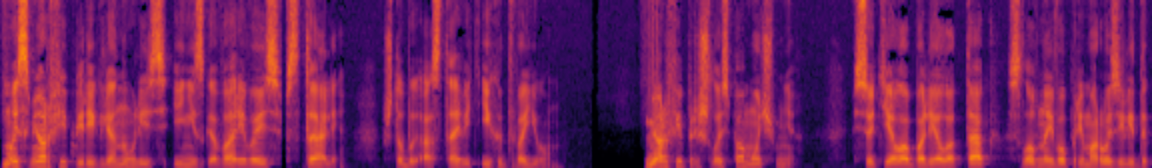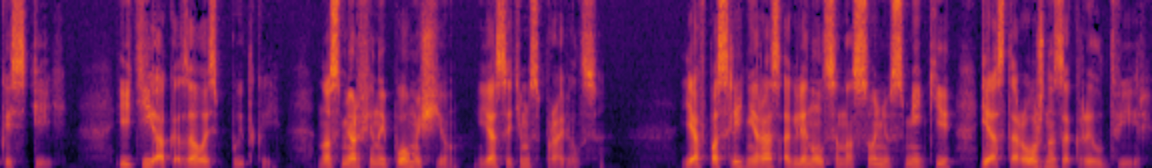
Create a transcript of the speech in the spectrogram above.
Мы с Мёрфи переглянулись и, не сговариваясь, встали, чтобы оставить их вдвоем. Мёрфи пришлось помочь мне. Все тело болело так, словно его приморозили до костей. Идти оказалось пыткой, но с Мёрфиной помощью я с этим справился. Я в последний раз оглянулся на Соню с Микки и осторожно закрыл дверь.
